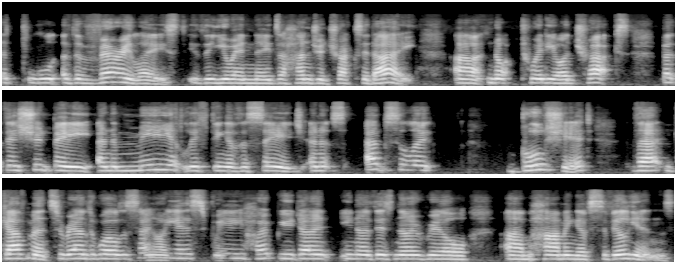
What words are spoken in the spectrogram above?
at the very least, the UN needs 100 trucks a day, uh, not 20 odd trucks. But there should be an immediate lifting of the siege. And it's absolute bullshit that governments around the world are saying, oh, yes, we hope you don't, you know, there's no real um, harming of civilians,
